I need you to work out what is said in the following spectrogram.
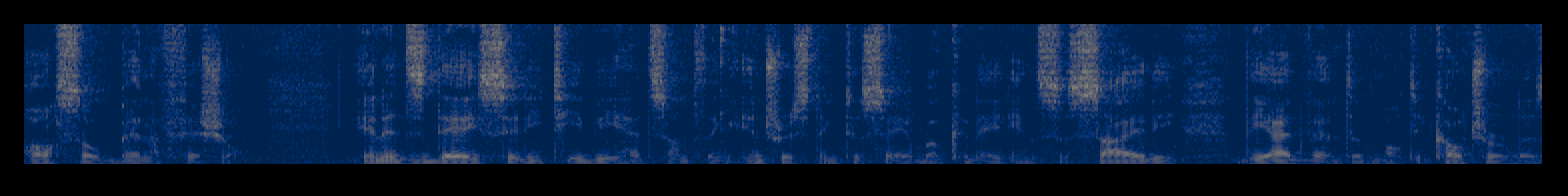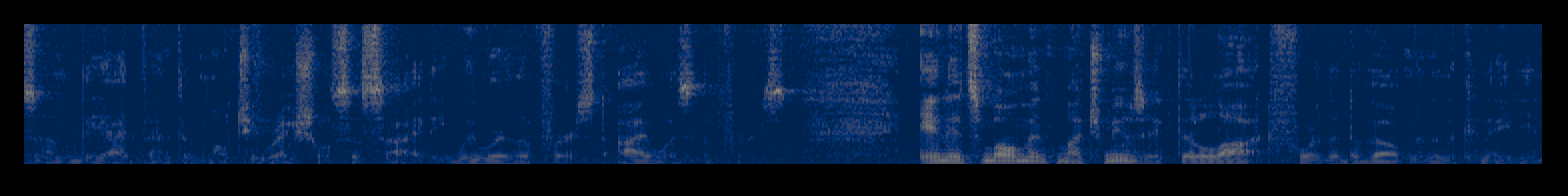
also beneficial. In its day, City TV had something interesting to say about Canadian society, the advent of multiculturalism, the advent of multiracial society. We were the first. I was the first. in its moment, Much Music did a lot for the development of the Canadian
